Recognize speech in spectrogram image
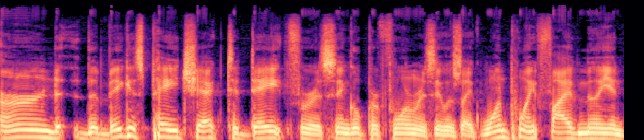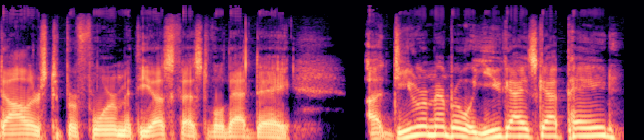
earned the biggest paycheck to date for a single performance. It was like 1.5 million dollars to perform at the US Festival that day. Uh, do you remember what you guys got paid?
